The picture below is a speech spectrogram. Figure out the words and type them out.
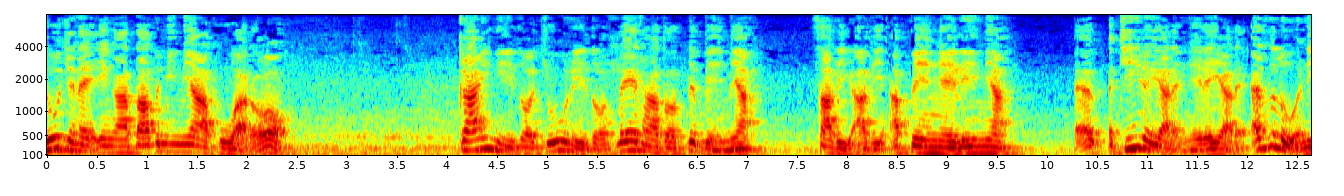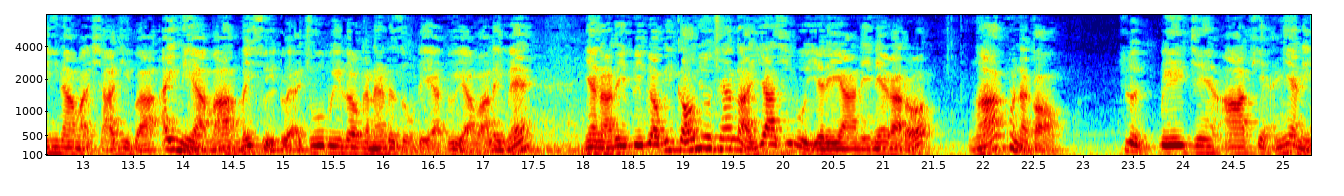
ထိုးခြင်းတဲ့အင်္ဂါသားသမီးများအဖို့ကတော့ကိုင်းနေသောကျိုးနေသောလှဲထားသောတစ်ပင်များစသည်အပြင်အပင်ငယ်လေးများ အအကြီးရရတယ်ငယ်ရရတယ်အဲ့ဒါလို့အနီးနားမှာရှားကြည့်ပါအဲ့နေရာမှာမိတ်ဆွေတို့အကျိုးပေးသောကဏ္ဍတစ်စုံတည်းတွေ့ရပါလိမ့်မယ်ညနာတွေပြပြောက်ပြီးကောင်းကျိုးချမ်းသာရရှိဖို့ရရရာအနေနဲ့ကတော့9ခုနှစ်ကောင်လွတ်ပေးခြင်းအားဖြင့်အညံ့နေ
